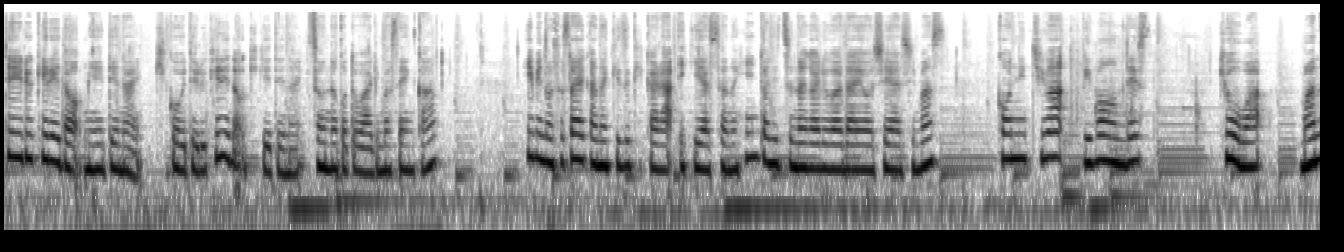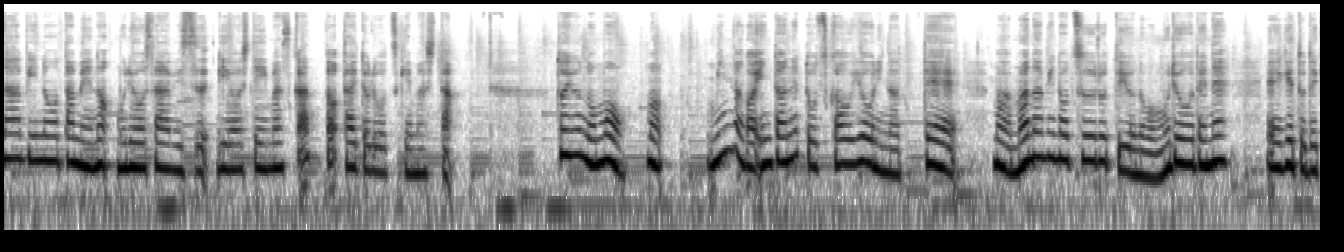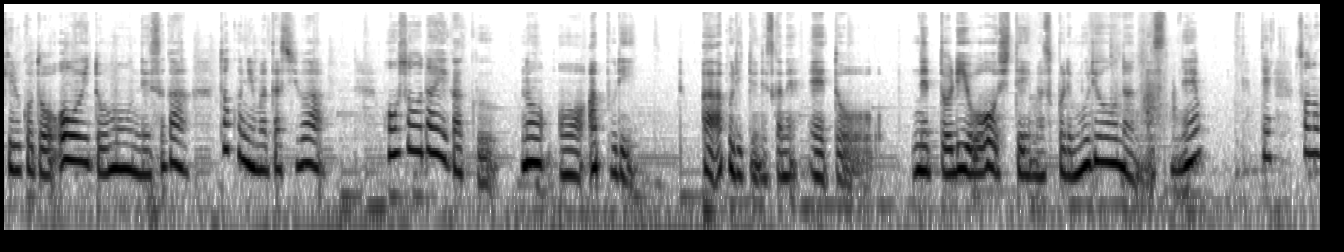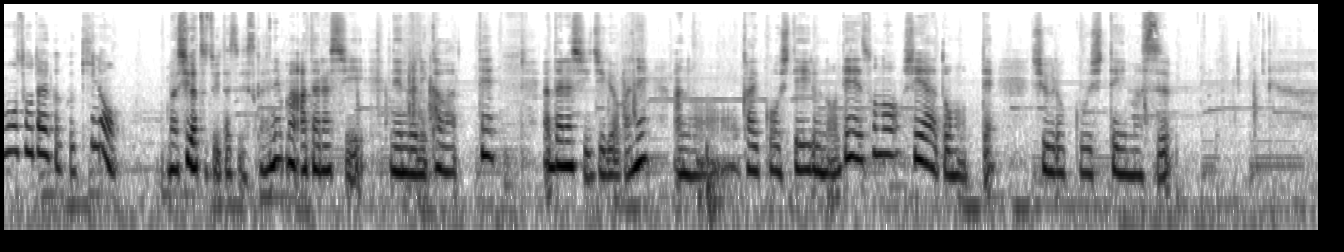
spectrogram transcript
ているけれど見えてない聞こえてるけれど聞けてないそんなことはありませんか？日々のささやかな気づきから生きやすさのヒントにつながる話題をシェアします。こんにちはリボーンです。今日は学びのための無料サービス利用していますか？とタイトルをつけました。というのも、まあ、みんながインターネットを使うようになって、まあ、学びのツールっていうのも無料でねえゲットできること多いと思うんですが特に私は放送大学のアプリあアプリっていうんですかね、えーと、ネット利用をしていますこれ無料なんですね。でその放送大学昨日、まあ、4月1日ですからね、まあ、新しい年度に変わって新しい授業がねあの開講しているのでそのシェアと思って収録しています。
